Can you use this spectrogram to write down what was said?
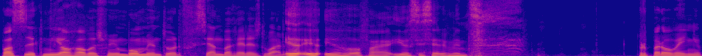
Posso dizer que Miguel Robas foi um bom mentor de Feliciano Barreiras Duarte. Eu, eu, eu, opa, eu sinceramente. Preparou bem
